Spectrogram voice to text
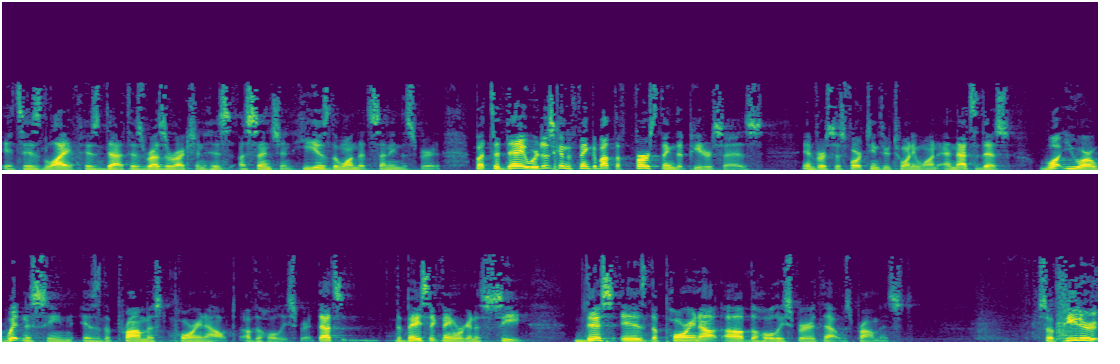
it's his life, his death, his resurrection, his ascension. He is the one that's sending the Spirit. But today we're just going to think about the first thing that Peter says in verses 14 through 21, and that's this. What you are witnessing is the promised pouring out of the Holy Spirit. That's the basic thing we're going to see. This is the pouring out of the Holy Spirit that was promised. So Peter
